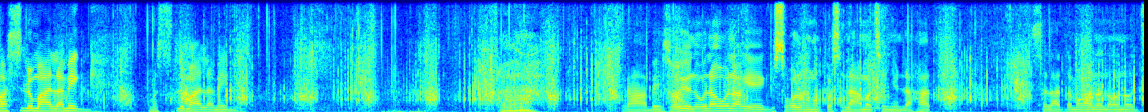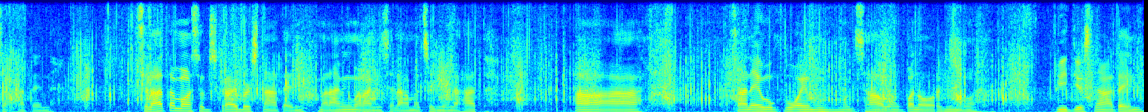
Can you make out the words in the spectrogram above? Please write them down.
mas lumalamig. Mas lumalamig. Ah, grabe. So yun. Unang unang eh gusto ko lang magpasalamat sa inyo lahat. Sa lahat ng mga nanonood sa atin. Sa lahat ng mga subscribers natin. Maraming maraming salamat sa inyo lahat. Ah, sana huwag po kayong magsawang panoorin yung mga videos natin.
